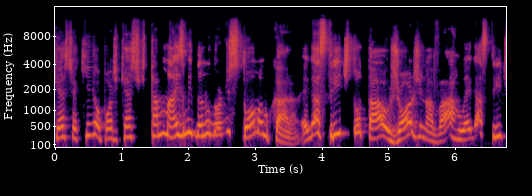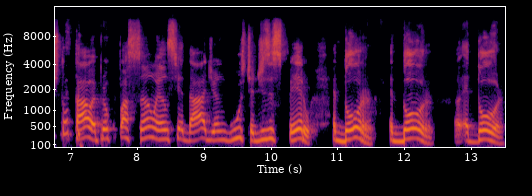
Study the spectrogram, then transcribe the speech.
podcast aqui é o podcast que tá mais me dando dor de estômago, cara. É gastrite total. Jorge Navarro é gastrite total. É preocupação, é ansiedade, é angústia, é desespero, é dor, é dor, é dor.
